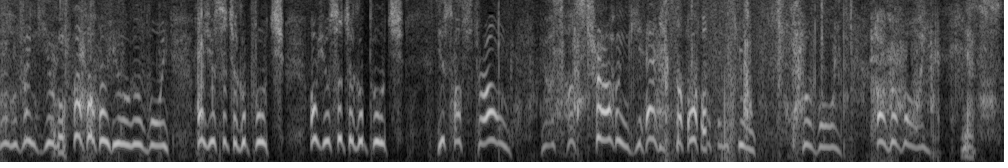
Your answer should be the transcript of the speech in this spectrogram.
Oh, thank you. Oh, you're a good boy. Oh, you're such a good pooch. Oh, you're such a good pooch. You're so strong. You're so strong. Yes. Oh, thank you. Good boy. Oh, good boy. Yes.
